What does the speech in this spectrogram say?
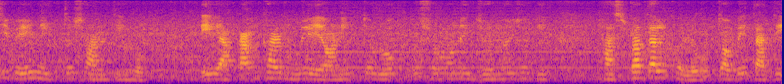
জীবের নিত্য শান্তি হোক। এই আকাঙ্ক্ষার মূলে অনিত্য রোগ প্রশমনের জন্য যদি হাসপাতাল হলেও তবে তাতে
